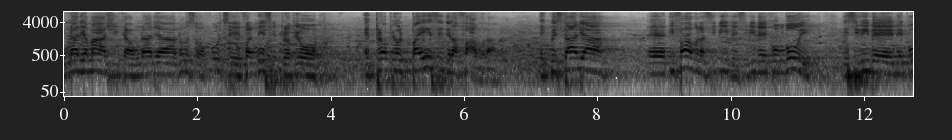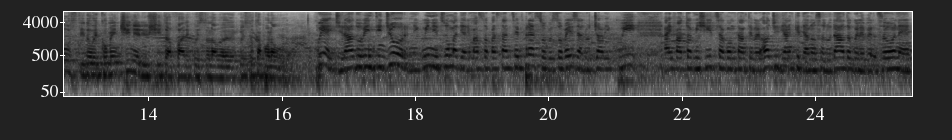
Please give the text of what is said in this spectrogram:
un'aria magica, un'aria, non lo so, forse Farnese è proprio, è proprio il paese della favola e quest'aria eh, di favola si vive, si vive con voi e si vive nei posti dove Comencini è riuscito a fare questo, questo capolavoro. Qui hai girato 20 giorni, quindi insomma ti è rimasto abbastanza impresso questo paese, alloggiavi qui, hai fatto amicizia con tante persone, oggi ti- anche ti hanno salutato quelle persone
